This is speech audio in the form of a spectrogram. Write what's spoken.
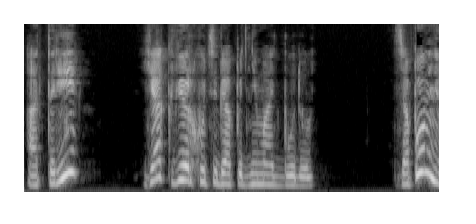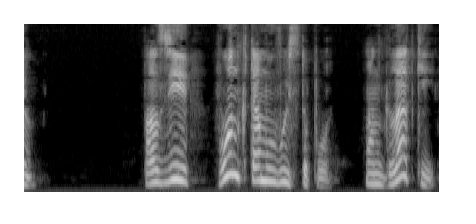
а три я кверху тебя поднимать буду. Запомнил? Ползи вон к тому выступу. Он гладкий,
